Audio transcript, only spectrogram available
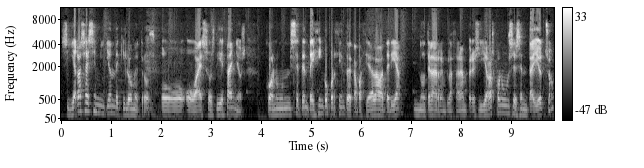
si llegas a ese millón de kilómetros o, o a esos 10 años con un 75% de capacidad de la batería, no te la reemplazarán. Pero si llegas con un 68%,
